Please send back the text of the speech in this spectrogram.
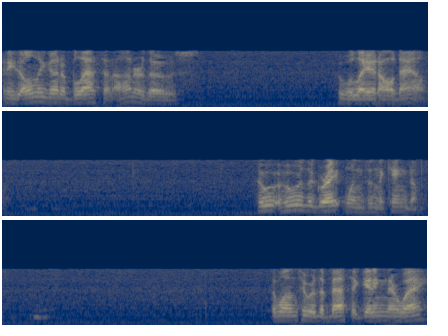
and He's only going to bless and honor those who will lay it all down. Who who are the great ones in the kingdom? The ones who are the best at getting their way?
